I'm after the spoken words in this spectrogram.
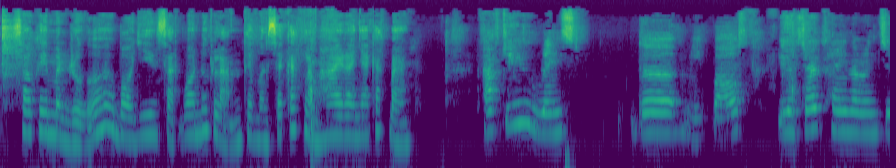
Sau khi mình rửa bò viên sạch qua nước lạnh thì mình sẽ cắt làm hai ra nha các bạn. After you rinse the meatballs, you can start cutting them into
